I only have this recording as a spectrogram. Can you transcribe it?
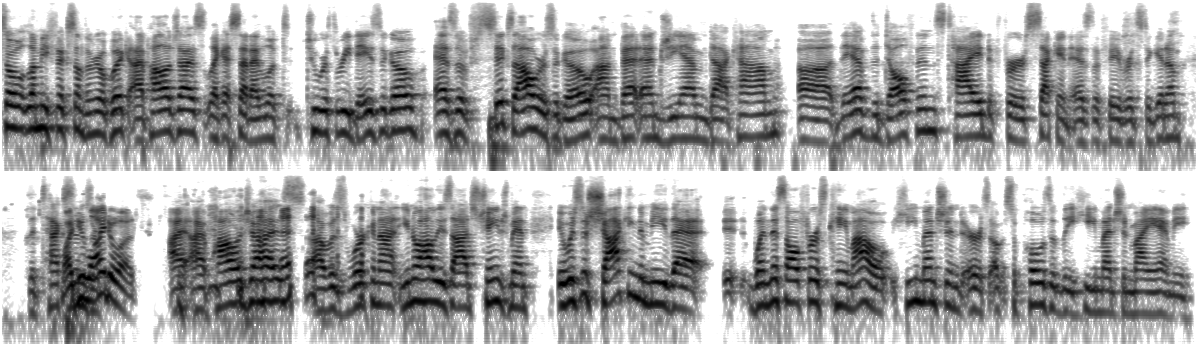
So let me fix something real quick. I apologize. Like I said, I looked two or three days ago. As of six hours ago on betmgm.com, uh, they have the Dolphins tied for second as the favorites to get them. The Texans. Why'd you lie to us? I, I apologize. I was working on, you know how these odds change, man. It was just shocking to me that it, when this all first came out, he mentioned, or supposedly he mentioned Miami.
